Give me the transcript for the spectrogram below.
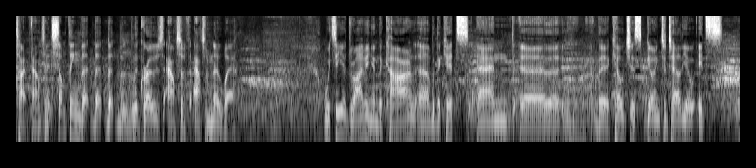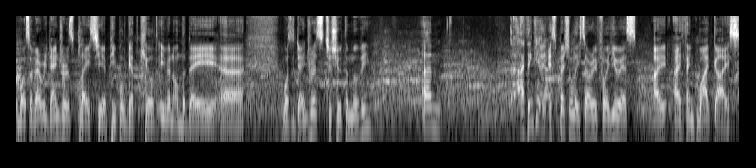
type fountain. It's something that, that, that, that grows out of, out of nowhere we see you driving in the car uh, with the kids, and uh, the coach is going to tell you it's it was a very dangerous place here. People get killed even on the day. Uh, was it dangerous to shoot the movie? Um, I think it, especially sorry for you as I, I think white guys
